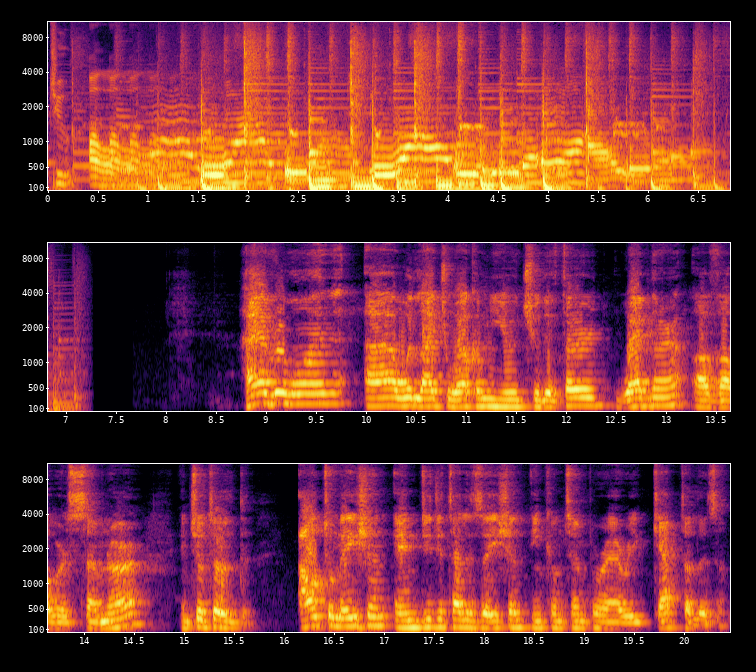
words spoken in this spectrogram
to all. Hi everyone, I would like to welcome you to the third webinar of our seminar entitled Automation and Digitalization in Contemporary Capitalism.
